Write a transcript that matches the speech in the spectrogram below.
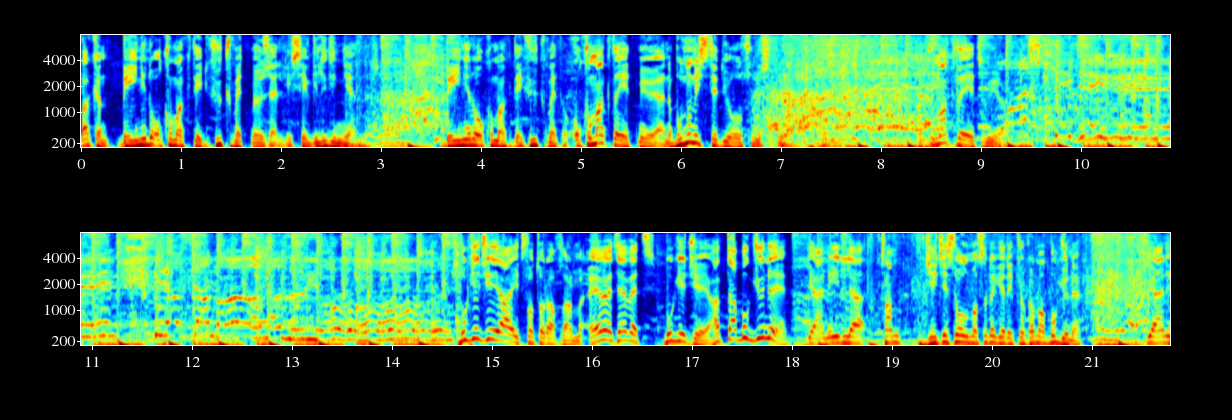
Bakın beynini okumak değil hükmetme özelliği sevgili dinleyenler. Beynini okumak değil hükmetme. Okumak da yetmiyor yani. Bunun istediği olsun istiyor. Okumak da yetmiyor. Bu geceye ait fotoğraflar mı? Evet evet bu geceye. Hatta bugüne. Yani illa tam gecesi olmasına gerek yok ama bugüne. Yani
